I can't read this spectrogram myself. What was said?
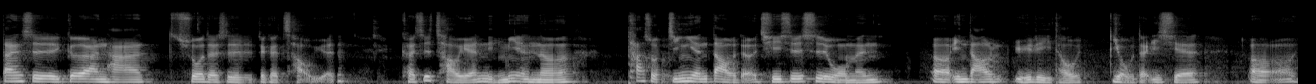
但是个案他说的是这个草原，可是草原里面呢，他所经验到的，其实是我们呃引导语里头有的一些呃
